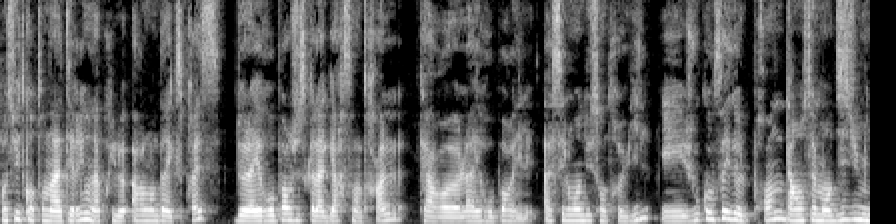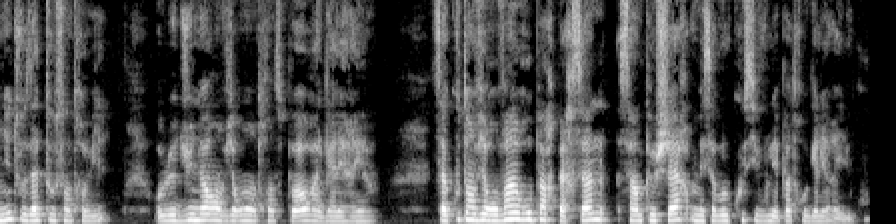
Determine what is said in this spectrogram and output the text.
Ensuite, quand on a atterri, on a pris le Arlanda Express de l'aéroport jusqu'à la gare centrale, car euh, l'aéroport est assez loin du centre-ville. Et je vous conseille de le prendre, car en seulement 18 minutes, vous êtes au centre-ville. Au lieu d'une heure environ en transport à galérer ça coûte environ 20 euros par personne, c'est un peu cher, mais ça vaut le coup si vous voulez pas trop galérer du coup.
